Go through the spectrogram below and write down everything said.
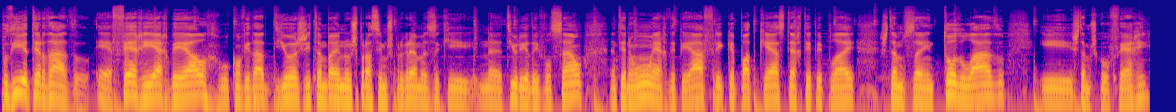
Podia ter dado é Ferry RBL, o convidado de hoje e também nos próximos programas aqui na Teoria da Evolução, Antena 1, RDP África, Podcast, RTP Play. Estamos em todo o lado e estamos com o Ferry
